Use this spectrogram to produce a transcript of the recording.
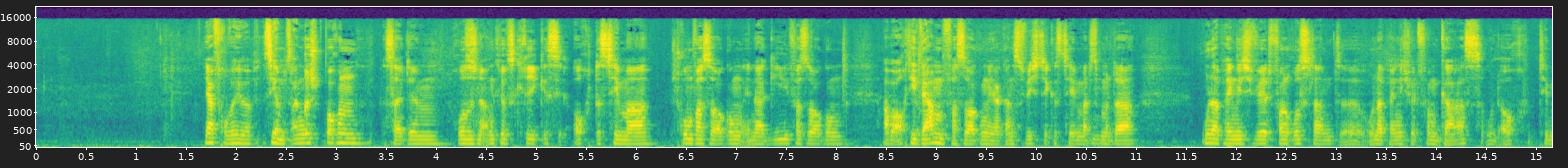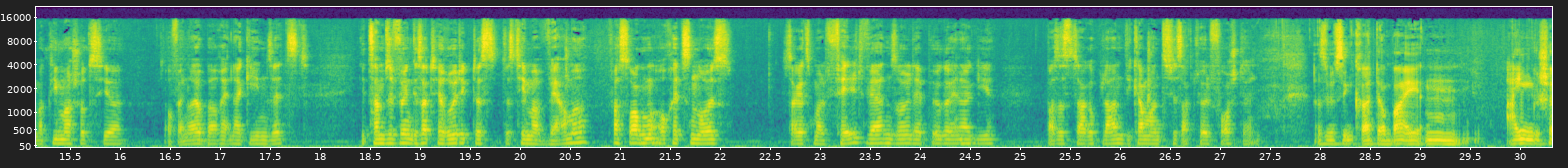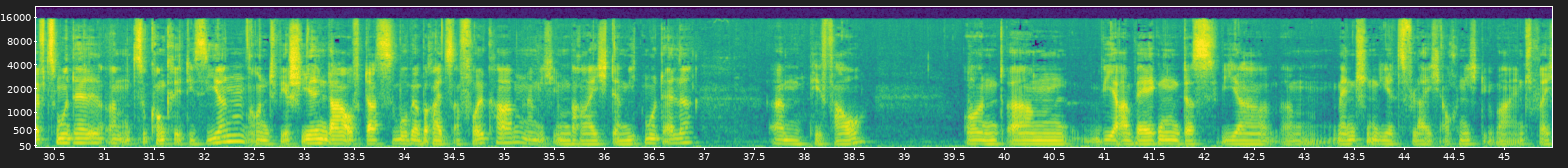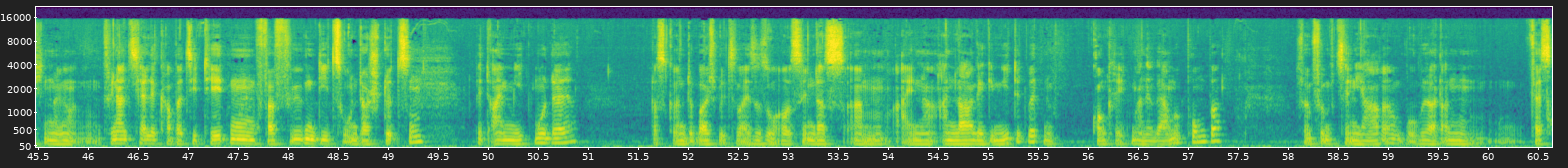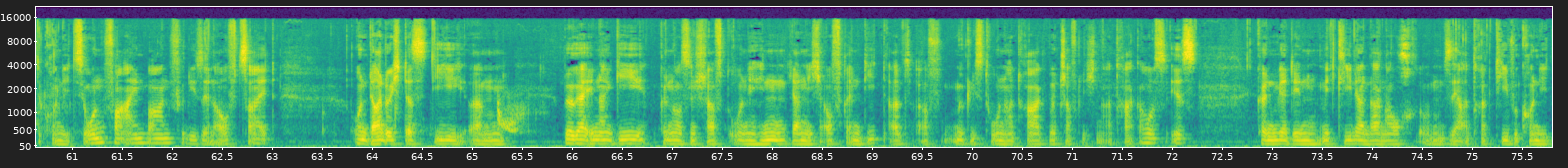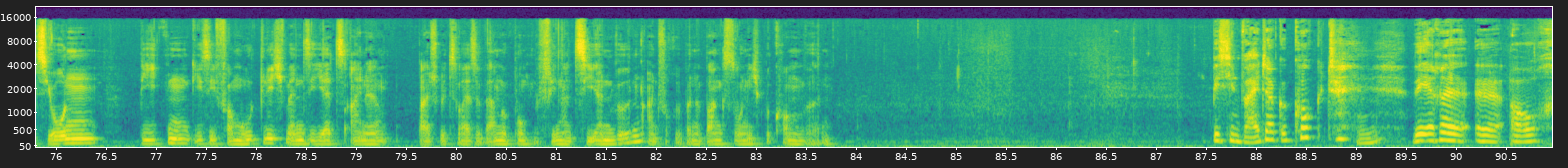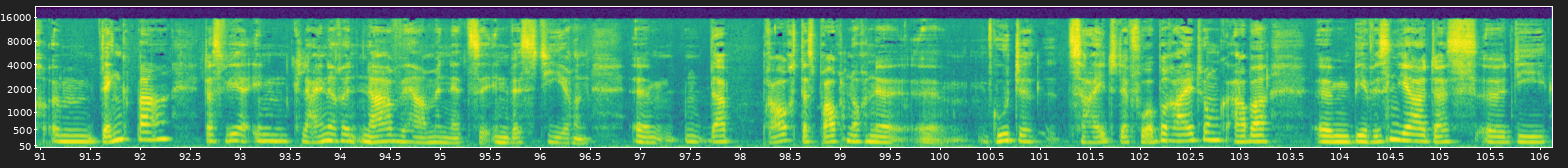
Ja, Frau Weber, Sie haben es angesprochen. Seit dem russischen Angriffskrieg ist auch das Thema Stromversorgung, Energieversorgung, aber auch die Wärmeversorgung ja ganz wichtiges Thema, dass man da unabhängig wird von Russland, uh, unabhängig wird vom Gas und auch Thema Klimaschutz hier auf erneuerbare Energien setzt. Jetzt haben Sie vorhin gesagt, Herr Rödig, dass das Thema Wärmeversorgung mhm. auch jetzt ein neues, ich sage jetzt mal, Feld werden soll der Bürgerenergie. Was ist da geplant? Wie kann man sich das aktuell vorstellen? Also wir sind gerade dabei, ähm, ein Geschäftsmodell ähm, zu konkretisieren und wir schielen da auf das, wo wir bereits Erfolg haben, nämlich im Bereich der Mietmodelle, ähm, PV. Und ähm, wir erwägen, dass wir ähm, Menschen, die jetzt vielleicht auch nicht über entsprechende finanzielle Kapazitäten verfügen, die zu unterstützen mit einem Mietmodell. Das könnte beispielsweise so aussehen, dass ähm, eine Anlage gemietet wird, konkret mal eine Wärmepumpe für 15 Jahre, wo wir dann feste Konditionen vereinbaren für diese Laufzeit. Und dadurch, dass die ähm, Bürgerenergiegenossenschaft ohnehin ja nicht auf Rendite, also auf möglichst hohen Ertrag, wirtschaftlichen Ertrag aus ist, können wir den Mitgliedern dann auch ähm, sehr attraktive Konditionen bieten, die sie vermutlich, wenn sie jetzt eine beispielsweise Wärmepumpe finanzieren würden, einfach über eine Bank so nicht bekommen würden. bisschen weiter geguckt, mhm. wäre äh, auch ähm, denkbar, dass wir in kleinere Nahwärmenetze investieren. Ähm, da braucht, das braucht noch eine äh, gute Zeit der Vorbereitung, aber ähm, wir wissen ja, dass äh, die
